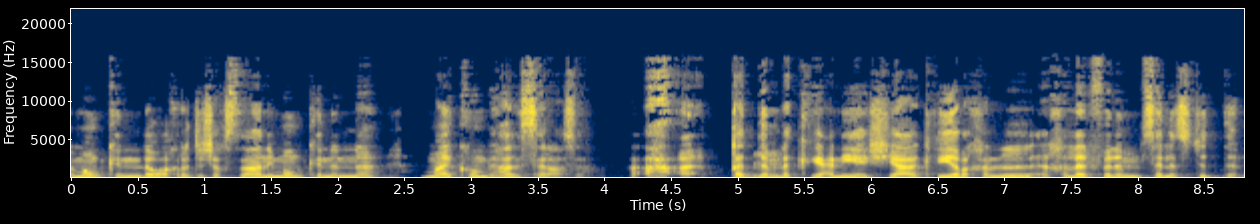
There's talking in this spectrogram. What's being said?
ممكن لو اخرجه شخص ثاني ممكن إنه ما يكون بهذه السلاسة. قدم مم. لك يعني أشياء كثيرة خل خلى الفيلم سلس جدا.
